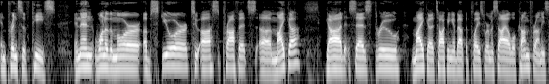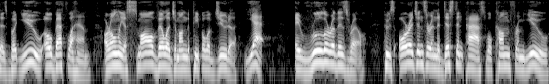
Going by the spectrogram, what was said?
and Prince of Peace. And then one of the more obscure to us prophets, uh, Micah. God says through Micah, talking about the place where Messiah will come from, he says, But you, O Bethlehem, are only a small village among the people of Judah, yet a ruler of Israel, whose origins are in the distant past, will come from you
